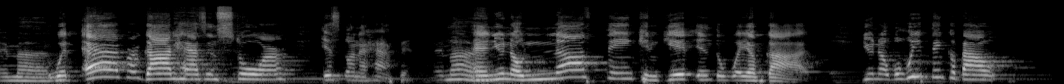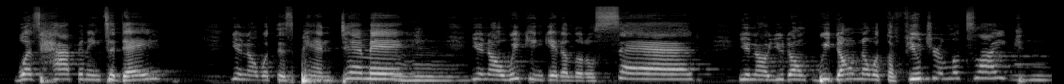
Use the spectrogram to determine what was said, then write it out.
Amen. Whatever God has in store is going to happen. Amen. And you know, nothing can get in the way of God. You know, when we think about what's happening today, you know, with this pandemic, Mhm. you know, we can get a little sad. You know, you don't we don't know what the future looks like. Mhm.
